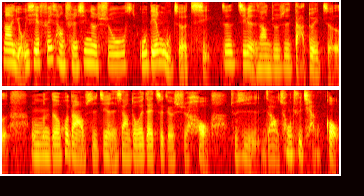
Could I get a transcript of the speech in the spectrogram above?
那有一些非常全新的书五点五折起，这基本上就是打对折。我们的绘本老师基本上都会在这个时候，就是你知道冲去抢购。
